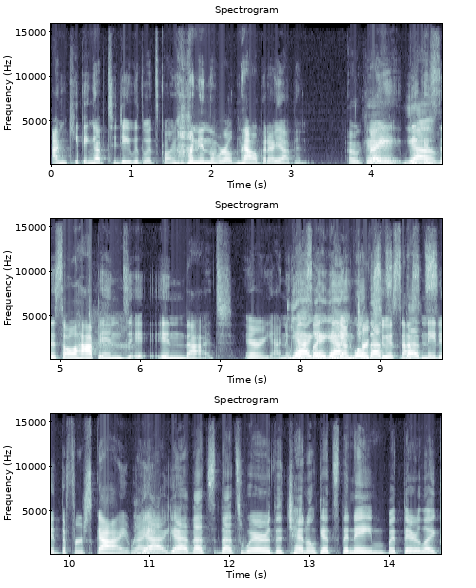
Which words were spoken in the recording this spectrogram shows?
I'm keeping up to date with what's going on in the world now, but I haven't, okay, right? yeah, Because this all happened in that area, and it Yeah, was like yeah, yeah. the Young Well, Turks who that's- assassinated the first guy, right? Yeah, yeah, that's that's where the channel gets the name, but they're like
